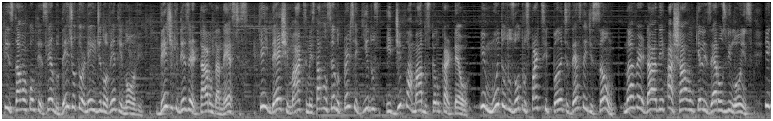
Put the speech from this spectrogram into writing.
que estavam acontecendo desde o torneio de 99. Desde que desertaram da Nestes, K-Dash e Maxima estavam sendo perseguidos e difamados pelo cartel. E muitos dos outros participantes desta edição, na verdade, achavam que eles eram os vilões e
